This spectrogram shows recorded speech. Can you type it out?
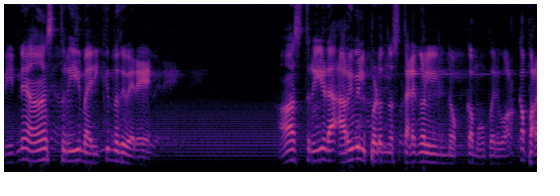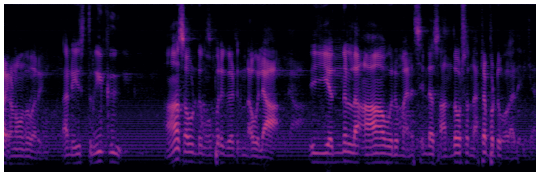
പിന്നെ ആ സ്ത്രീ മരിക്കുന്നത് വരെ ആ സ്ത്രീയുടെ അറിവിൽപ്പെടുന്ന സ്ഥലങ്ങളിൽ നിന്നൊക്കെ മൂപ്പര് ഉറക്ക പറയണമെന്ന് പറയും. കാരണം ഈ സ്ത്രീക്ക് ആ സൗണ്ട് മൂപ്പര് കേട്ടിട്ടുണ്ടാവില്ല എന്നുള്ള ആ ഒരു മനസ്സിന്റെ സന്തോഷം നഷ്ടപ്പെട്ടു പോകാതിരിക്കാൻ.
